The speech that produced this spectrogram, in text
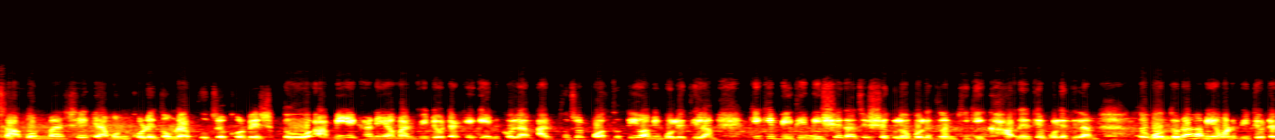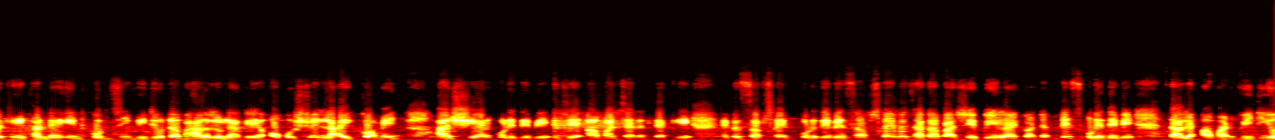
শ্রাবণ মাসে কেমন করে তোমরা পুজো করবে। তো আমি এখানে আমার ভিডিওটাকে এন্ড করলাম। আর পুজোর পদ্ধতিও আমি বলে দিলাম। কি কি বিধি নিষেধ আছে সেগুলো বলে দিলাম। কি কি খাদেরকে বলে দিলাম। তো বন্ধুরা, আমি আমার ভিডিওটাকে এখানটায় এন্ড করছি। ভিডিওটা ভালো লাগলে অবশ্যই লাইক কমেন্ট আর শেয়ার করে দেবে যে আমার চ্যানেলটাকে একটা সাবস্ক্রাইব করে দেবে। সাবস্ক্রাইবে থাকা পাশে বেল আইকনটা প্রেস করে দেবে। তাহলে আমার ভিডিও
